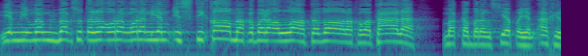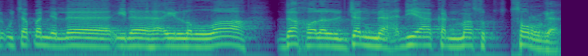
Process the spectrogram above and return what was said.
yang dimaksud adalah orang-orang yang istiqamah kepada Allah tabaraka wa taala maka barang siapa yang akhir ucapannya la ilaha illallah dakhala al jannah dia akan masuk surga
